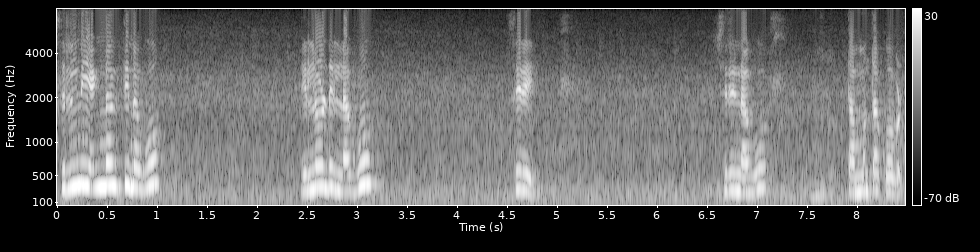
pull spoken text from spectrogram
ಶ್ರೀನಿ ಹೆಂಗ್ ನಗ್ತಿ ನಗು? ಇಲ್ಲಿ ನೋಡಿಲ್ಲ ನಗು? ಸಿರಿ. ಸಿರಿ ನಗು. ತಮ್ಮ ತಕೋಬೇಡ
